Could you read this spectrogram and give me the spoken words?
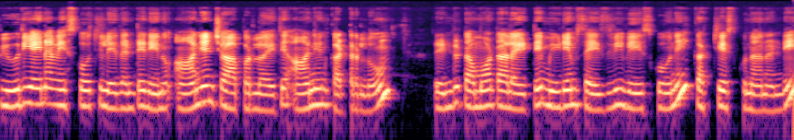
ప్యూరీ అయినా వేసుకోవచ్చు. లేదంటే నేను ఆనియన్ చాపర్‌లో అయితే ఆనియన్ కట్టర్‌లో 2 టమోటాలైతే మీడియం సైజ్‌వి వేసుకొని కట్ చేసుకున్నానండి.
